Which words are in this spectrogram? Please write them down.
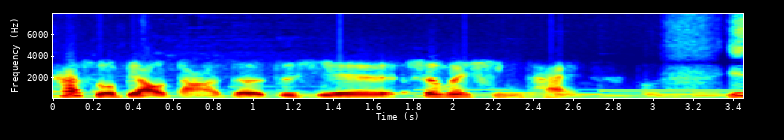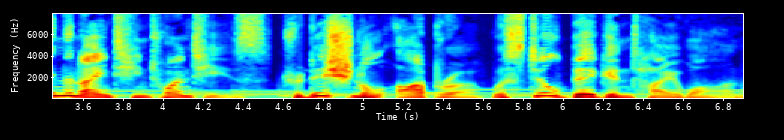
它所表达的这些社会形态。In the 1920s, traditional opera was still big in Taiwan.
